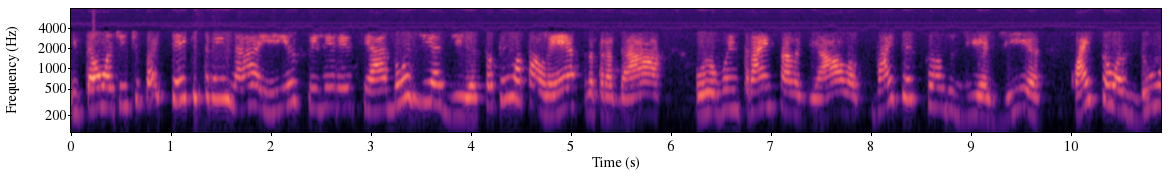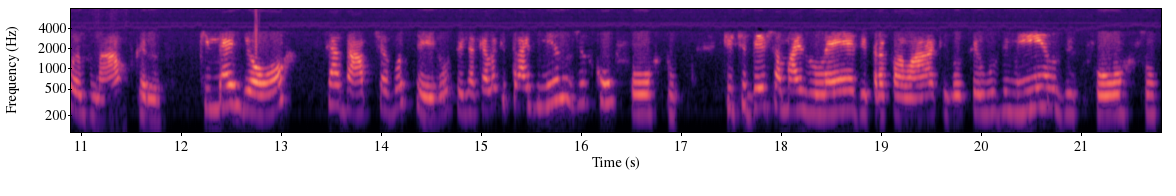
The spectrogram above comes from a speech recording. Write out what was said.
Então, a gente vai ter que treinar isso e gerenciar no dia a dia. Se eu tenho uma palestra para dar, ou eu vou entrar em sala de aula, vai testando dia a dia quais são as duas máscaras que melhor se adapte a você, ou seja, aquela que traz menos desconforto, que te deixa mais leve para falar, que você use menos esforço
